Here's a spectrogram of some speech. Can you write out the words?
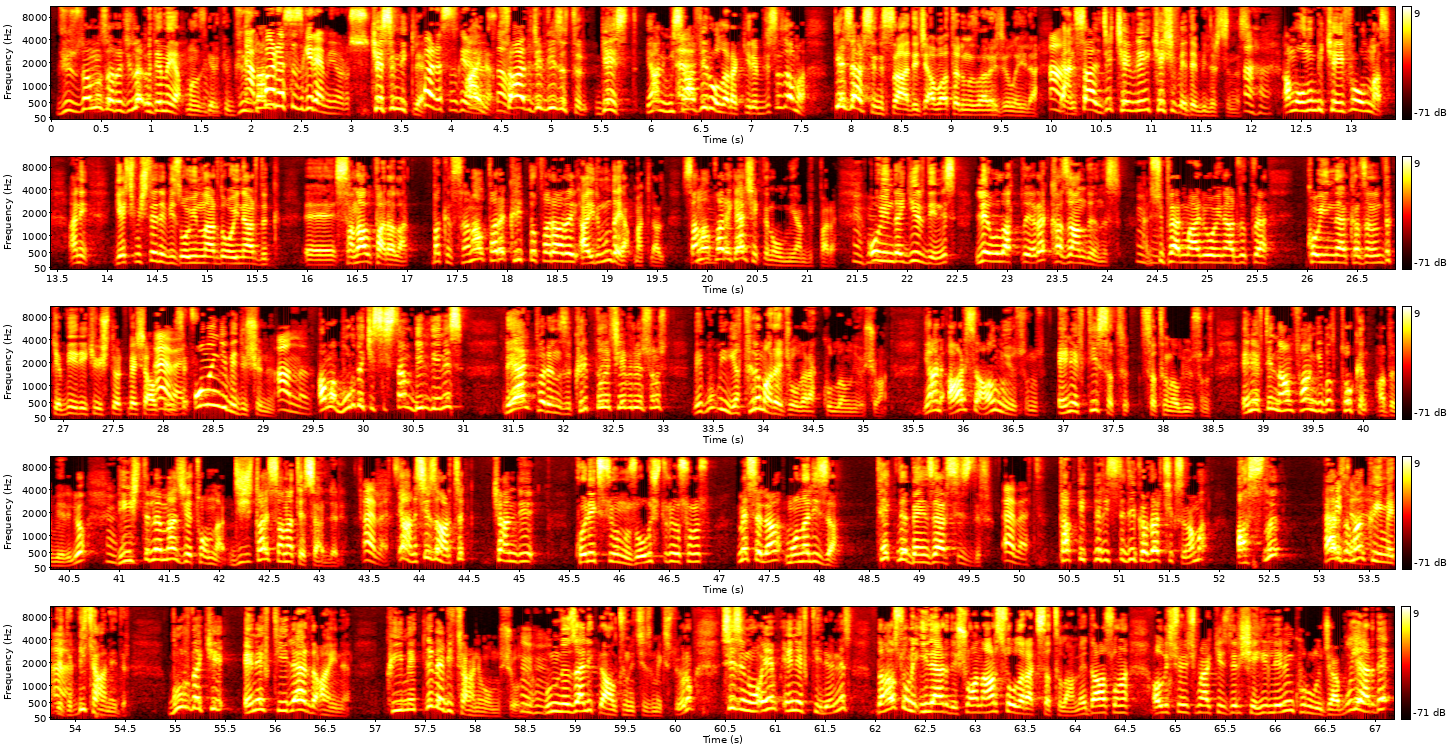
cüzdanınız aracılığıyla ödeme yapmanız gerekiyor. Yani Cüzdan parasız giremiyoruz. Kesinlikle. Parasız giremiyoruz, Aynen. tamam. Sadece visitor, guest yani misafir olarak girebilirsiniz ama gezersiniz sadece avatarınız aracılığıyla. Anladım. Yani sadece çevreyi keşif edebilirsiniz. Aha. Ama onun bir keyfi olmaz. Hani geçmişte de biz oyunlarda oynardık. Ee, sanal paralar. Bakın sanal para kripto para ara- ayrımını da yapmak lazım. Sanal para gerçekten olmayan bir para. Oyunda girdiğiniz, level atlayarak kazandığınız. Hani Süper Mario oynardık da coinler kazanırdık ya 1, 2, 3, 4, 5, 6, 7, Evet. Onun gibi düşünün. Anladım. Ama buradaki sistem bildiğiniz reel paranızı kriptoya çeviriyorsunuz ve bu bir yatırım aracı olarak kullanılıyor şu an. Yani arsa almıyorsunuz, NFT satı- satın alıyorsunuz. NFT non-fungible token adı veriliyor. Değiştirilemez jetonlar, dijital sanat eserleri. Evet. Yani siz artık kendi koleksiyonunuzu oluşturuyorsunuz. Mesela Mona Lisa tek ve benzersizdir. Evet. Taklitler istediği kadar çıksın ama aslı her Bir zaman tane, kıymetlidir. evet. Bir tanedir. Buradaki NFT'ler de aynı. Kıymetli ve bir tane olmuş oluyor. Bunun özellikle altını çizmek istiyorum. Sizin o NFT'leriniz daha sonra ileride şu an arsa olarak satılan ve daha sonra alışveriş merkezleri, şehirlerin kurulacağı bu yerde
